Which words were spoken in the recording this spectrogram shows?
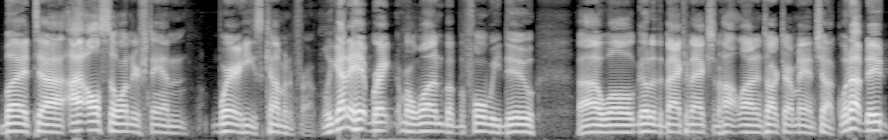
but uh, I also understand where he's coming from. We got to hit break number one, but before we do, uh, we'll go to the back in action hotline and talk to our man Chuck. What up, dude?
